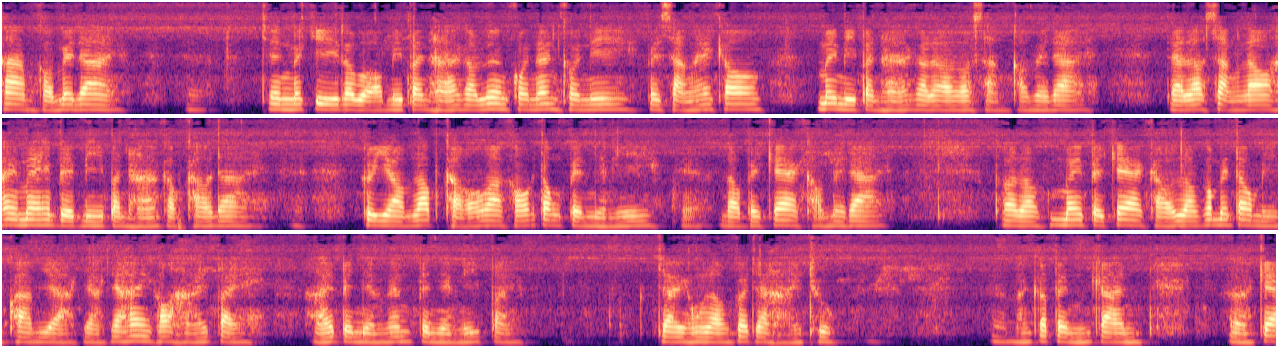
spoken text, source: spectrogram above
ห้ามเขาไม่ได้ เช่นเมื่อกี้เราบอกมีปัญหากับเรื่องคนนั้นคนนี้ไปสั่งให้เขาไม่มีปัญหากับเราเราสั่งเขาไม่ได้ แต่เราสั่งเราให้ไม่ให้ไปมีปัญหากับเขาได้ก็ยอมรับเขาว่าเขาต้องเป็นอย่างนี้ เราไปแก้เขาไม่ได้ พอเราไม่ไปแก้เขาเราก็ไม่ต้องมีความอยาก อยากจะให้เขาหายไป หายเป็นอย่างนั้นเป็นอย่างนี้ไป ใจของเราก็จะหายทุกข์มันก็เป็นการแก้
